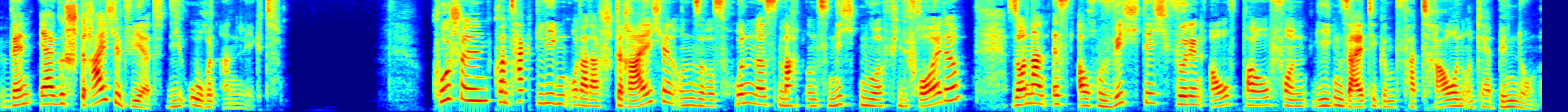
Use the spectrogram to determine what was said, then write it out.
wenn er gestreichelt wird, die Ohren anlegt. Kuscheln, Kontakt liegen oder das Streicheln unseres Hundes macht uns nicht nur viel Freude, sondern ist auch wichtig für den Aufbau von gegenseitigem Vertrauen und der Bindung.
